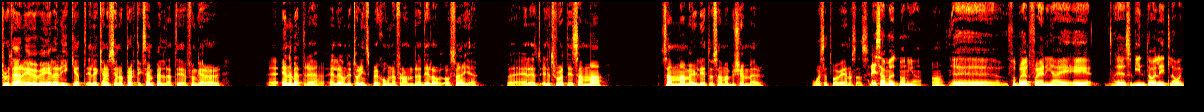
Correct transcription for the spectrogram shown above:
Tror du att det här är över hela riket? Eller kan du se några praktexempel att det fungerar eh, ännu bättre? Eller om du tar inspirationer från andra delar av, av Sverige? Eh, Eller, eller tror du att det är samma, samma möjlighet och samma bekymmer? Oavsett var vi är någonstans. Det är samma utmaningar. Ja. Eh, för breddföreningar är, är, eh, som inte har elitlag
